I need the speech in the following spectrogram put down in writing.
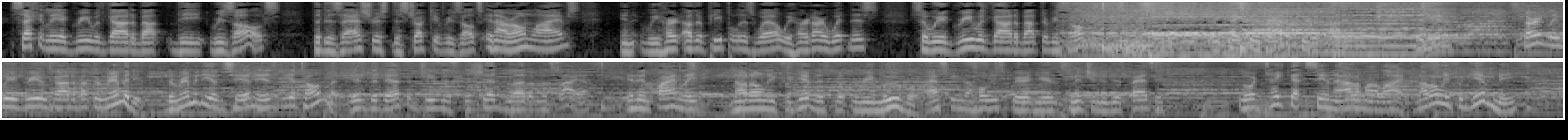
Secondly, agree with God about the results, the disastrous, destructive results in our own lives. And we hurt other people as well. We hurt our witness. So we agree with God about the results. We take His attitude about it. And thirdly, we agree with God about the remedy. The remedy of sin is the atonement, is the death of Jesus, the shed blood of Messiah. And then finally, not only forgiveness, but the removal, asking the Holy Spirit here mentioned in this passage, Lord, take that sin out of my life. Not only forgive me,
